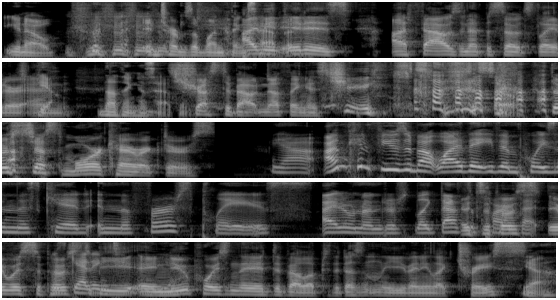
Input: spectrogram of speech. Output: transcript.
you know, in terms of when things. I mean, it is a thousand episodes later, and nothing has happened. just about nothing has changed. so there's just more characters. yeah, I'm confused about why they even poisoned this kid in the first place. I don't understand. Like that's It's the part supposed. that it was supposed to be to a new poison they had developed that doesn't leave any like trace. Yeah,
